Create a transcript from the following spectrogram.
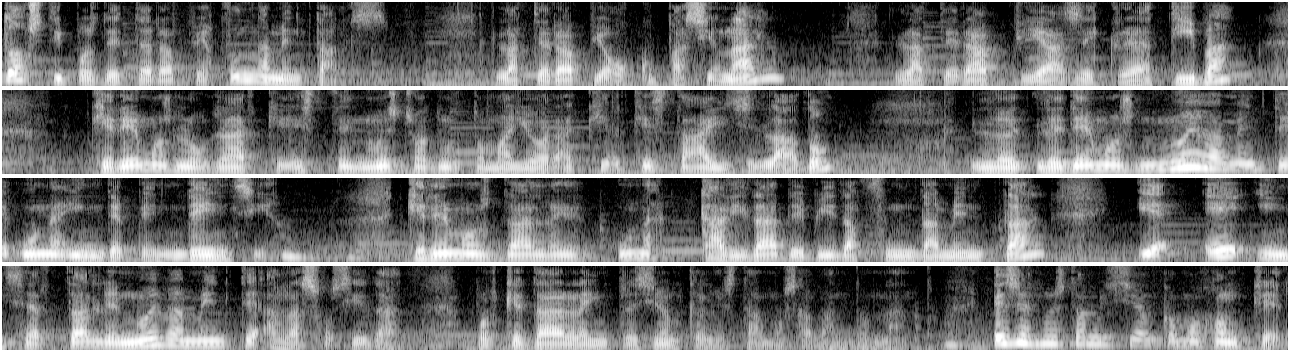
dos tipos de terapia fundamentales. La terapia ocupacional, la terapia recreativa. Queremos lograr que este nuestro adulto mayor, aquel que está aislado, le, demos nuevamente una independencia. Queremos darle una calidad de vida fundamental e insertarle nuevamente a la sociedad, porque da la impresión que lo estamos abandonando. Esa es nuestra misión como Honker,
